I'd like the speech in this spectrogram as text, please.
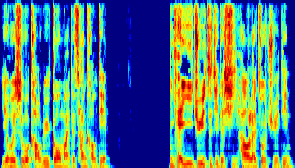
也会是我考虑购买的参考点。你可以依据自己的喜好来做决定。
